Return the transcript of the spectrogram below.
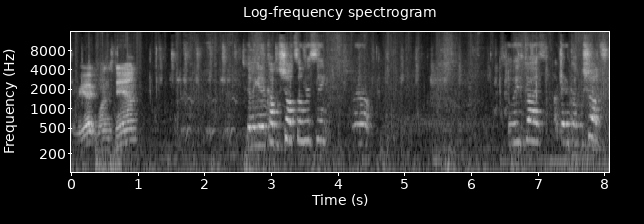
There we go, one's down. Just gonna get a couple shots on this thing. No. So these guys, I'll get a couple shots.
